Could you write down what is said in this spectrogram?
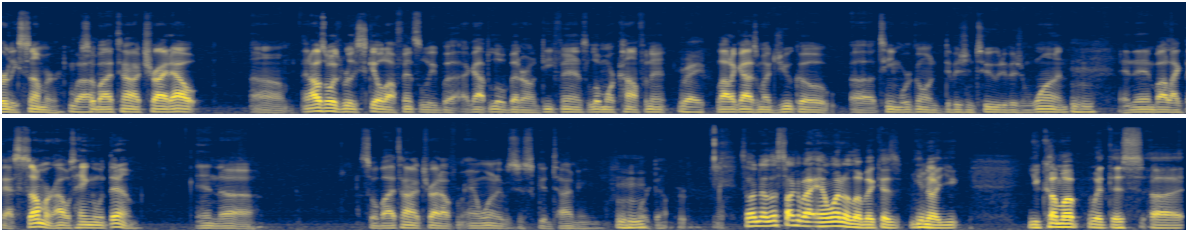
early summer. Wow. So by the time I tried out, um, and I was always really skilled offensively, but I got a little better on defense, a little more confident. Right. A lot of guys on my JUCO uh, team were going Division Two, Division One, Mm-hmm. and then by like that summer, I was hanging with them, and uh, so by the time I tried out from AND1, it was just good timing. Mm-hmm. It worked out perfect. So now let's talk about AND1 a little bit because you Mhm. know you you come up with this uh,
